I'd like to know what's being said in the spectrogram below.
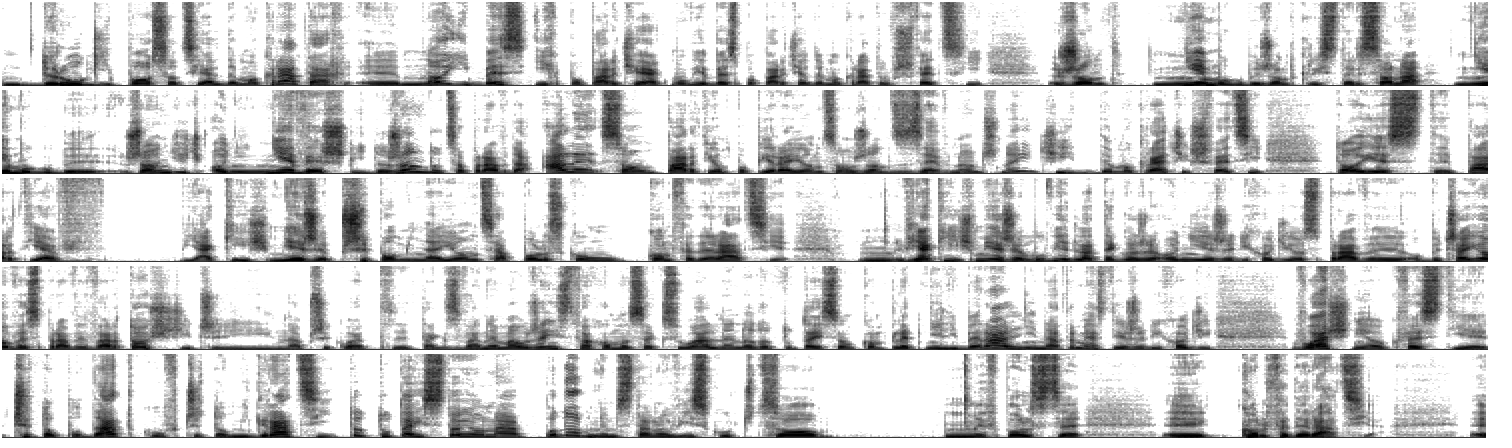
drugi po socjaldemokratach. No i bez ich poparcia, jak mówię, bez poparcia demokratów szwedzkich, rząd nie mógłby, rząd Christersona nie mógłby rządzić. Oni nie weszli do rządu, co prawda, ale są partią popierającą rząd z zewnątrz. No i ci demokraci Szwecji to jest partia w w jakiejś mierze przypominająca polską konfederację. W jakiejś mierze mówię, dlatego że oni, jeżeli chodzi o sprawy obyczajowe, sprawy wartości, czyli na przykład tak zwane małżeństwa homoseksualne, no to tutaj są kompletnie liberalni. Natomiast jeżeli chodzi właśnie o kwestie czy to podatków, czy to migracji, to tutaj stoją na podobnym stanowisku, co w Polsce e, Konfederacja. E,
